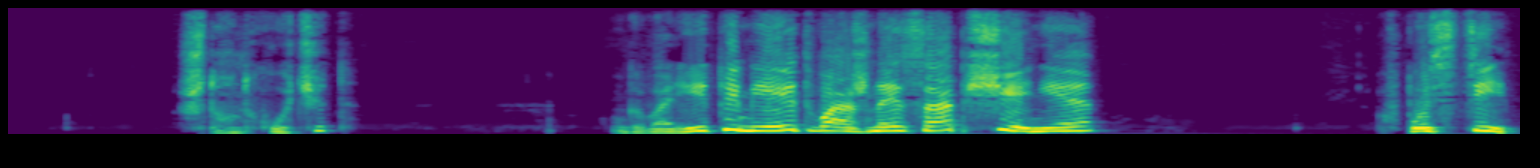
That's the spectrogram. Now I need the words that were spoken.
— Что он хочет? — Говорит, имеет важное сообщение. — Впусти,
